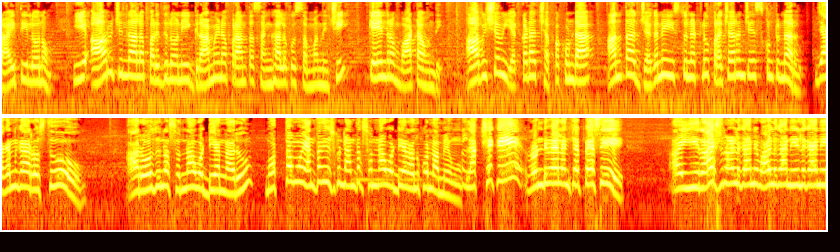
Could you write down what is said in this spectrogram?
రాయితీలోనూ ఈ ఆరు జిల్లాల పరిధిలోని గ్రామీణ ప్రాంత సంఘాలకు సంబంధించి కేంద్రం వాటా ఉంది. ఆ విషయం ఎక్కడా చెప్పకుండా అంతా జగనే ఇస్తున్నట్లు ప్రచారం చేసుకుంటున్నారు. జగన్ గారు వస్తూ ఆ రోజున సున్నా వడ్డీ అన్నారు. మొత్తం ఎంత తీసుకుంటే అంతకు సున్నా వడ్డీ అని అనుకున్నాం మేము. లక్షకి రెండు వేలు అని చెప్పేసి ఈ రాసిన వాళ్ళు కానీ వాళ్ళు కానీ వీళ్ళు కానీ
